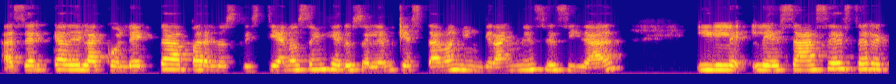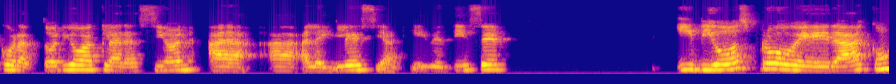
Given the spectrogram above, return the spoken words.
acerca de la colecta para los cristianos en Jerusalén que estaban en gran necesidad y les hace este recordatorio, aclaración a, la iglesia y les dice, y Dios proveerá con,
